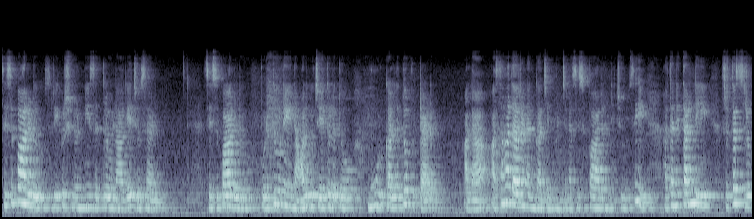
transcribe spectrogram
శిశుపాలుడు శ్రీకృష్ణుడిని శత్రువులాగే చూశాడు. శిశుపాలుడు పుడుతూనే నాలుగు చేతులతో మూడు కళ్ళతో పుట్టాడు. అలా అసాధారణంగా జన్మించిన శిశుపాలుని చూసి అతని తల్లి శృతశ్రువ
